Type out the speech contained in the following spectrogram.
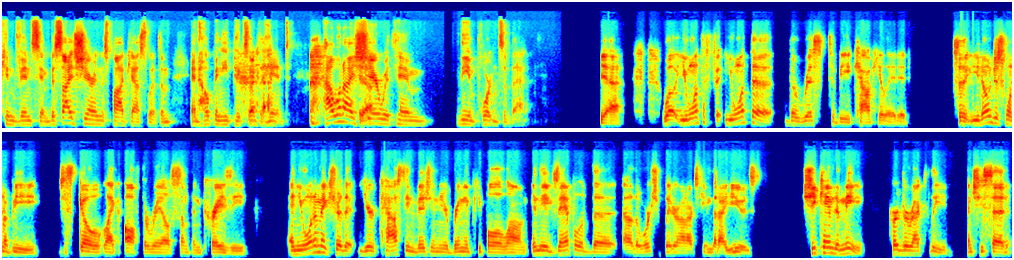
convince him? Besides sharing this podcast with him and hoping he picks up the hint, how would I yeah. share with him the importance of that? Yeah. Well, you want the you want the the risk to be calculated. So you don't just want to be just go like off the rails something crazy. And you want to make sure that you're casting vision, you're bringing people along. In the example of the uh, the worship leader on our team that I used, she came to me, her direct lead, and she said,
